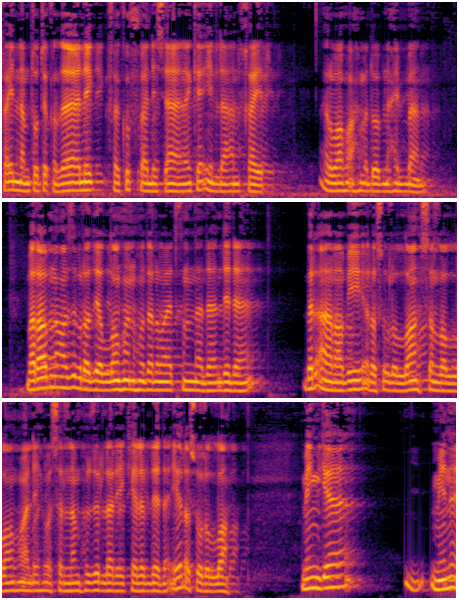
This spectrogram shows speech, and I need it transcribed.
فإن لم تطق ذلك فكف لسانك إلا عن خير. رواه أحمد وابن حبان. براء بن عازب رضي الله عنه رواية قلنا dedi bir arobiy rasululloh sollallohu alayhi vasallam huzurlariga kelib dedi ey rasululloh menga meni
